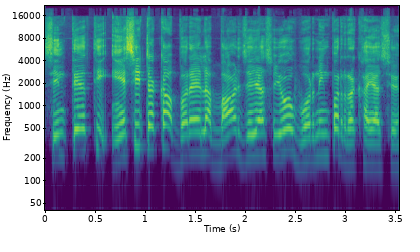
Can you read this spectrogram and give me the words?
સિત્તેરથી એંસી ટકા ભરાયેલા બાળ જળાશયો વોર્નિંગ પર રખાયા છે.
